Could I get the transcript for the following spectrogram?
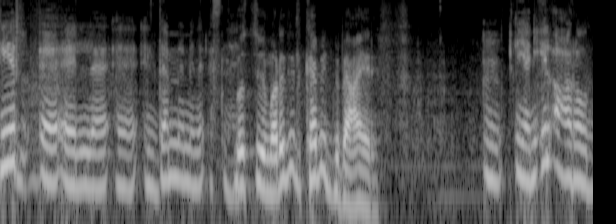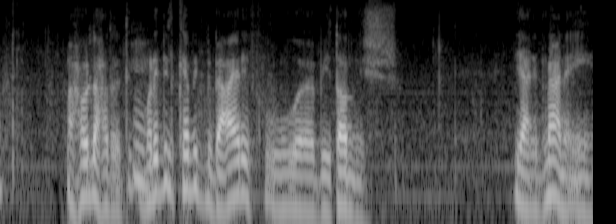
غير آه، آه، الدم من الأسنان بصي مريض الكبد بيبقى عارف. يعني إيه الأعراض؟ ما هقول لحضرتك. مريض الكبد بيبقى عارف وبيطنش. يعني بمعنى إيه؟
